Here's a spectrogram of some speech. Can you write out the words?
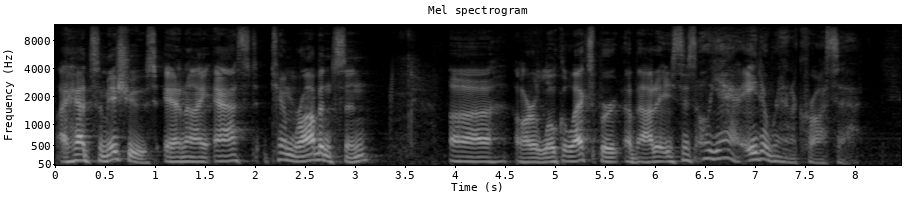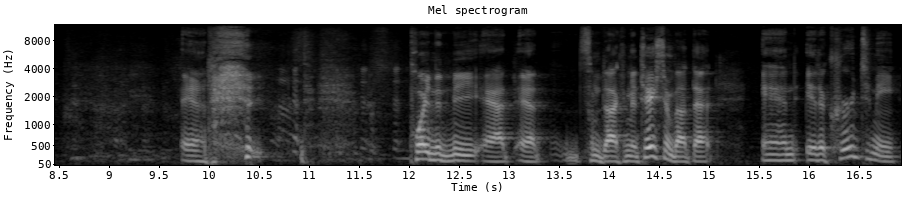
I had some issues, and I asked Tim Robinson, uh, our local expert, about it. He says, oh yeah, Ada ran across that. and pointed me at, at some documentation about that, and it occurred to me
